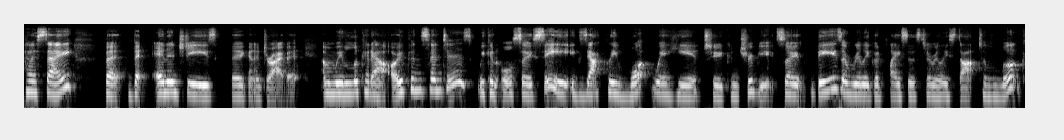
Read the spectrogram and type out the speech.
per se, but the energies that are going to drive it. And when we look at our open centers, we can also see exactly what we're here to contribute. So these are really good places to really start to look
